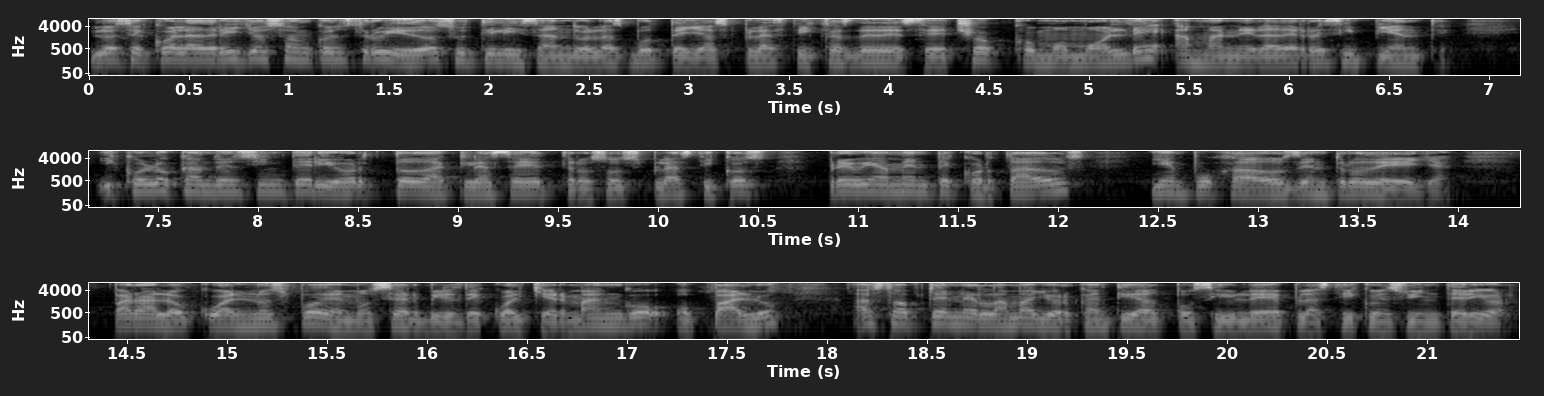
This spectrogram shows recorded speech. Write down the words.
Los ecoladrillos son construidos utilizando las botellas plásticas de desecho como molde a manera de recipiente y colocando en su interior toda clase de trozos plásticos previamente cortados y empujados dentro de ella, para lo cual nos podemos servir de cualquier mango o palo hasta obtener la mayor cantidad posible de plástico en su interior.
